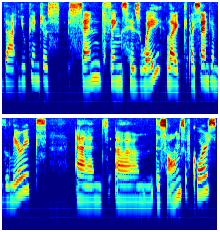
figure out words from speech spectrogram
that you can just send things his way. Like I send him the lyrics and um, the songs, of course,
